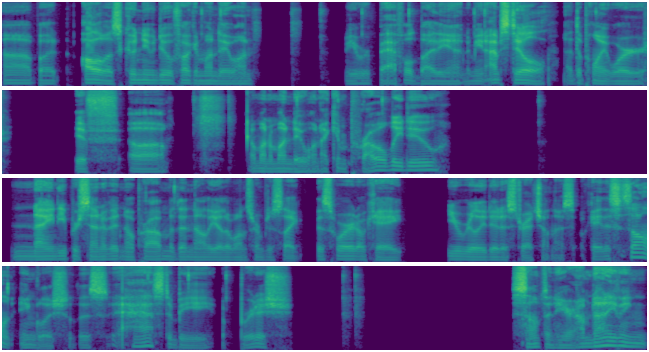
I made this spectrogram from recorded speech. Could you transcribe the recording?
Uh, but all of us couldn't even do a fucking Monday one. We were baffled by the end. I mean, I'm still at the point where if uh, I'm on a Monday one, I can probably do 90% of it, no problem. But then all the other ones where I'm just like, this word, okay, you really did a stretch on this. Okay, this is all in English. So this has to be a British something here. I'm not even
